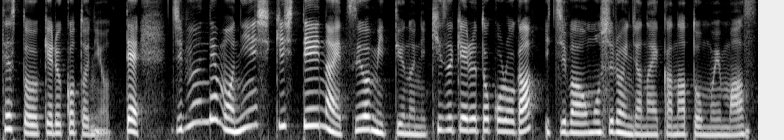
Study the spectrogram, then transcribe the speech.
テストを受けることによって自分でも認識していない強みっていうのに気づけるところが一番面白いんじゃないかなと思います。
